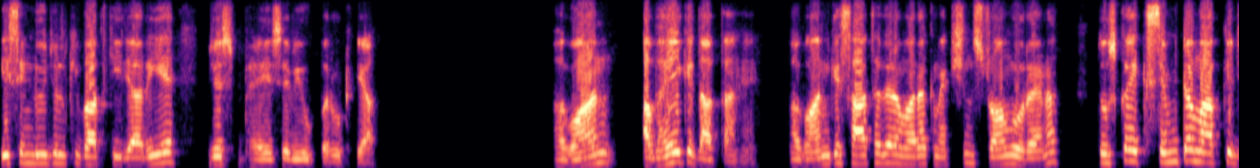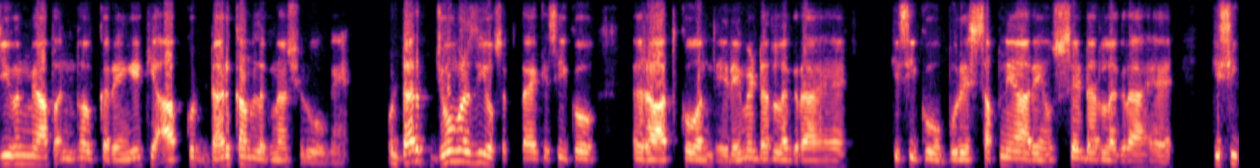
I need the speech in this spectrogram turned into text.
इस इंडिविजुअल की बात की जा रही है, जो इस भय से भी ऊपर उठ गया। भगवान अभय के दाता हैं। भगवान के साथ अगर हमारा कनेक्शन स्ट्रांग हो रहा है ना तो उसका एक सिम्टम आपके जीवन में आप अनुभव करेंगे कि आपको डर कम लगना शुरू हो गए हैं। वो डर जो मर्ज़ी हो सकता है, किसी को रात को अंधेरे में डर लग रहा है, किसी को बुरे सपने आ रहे हैं, उससे डर लग रहा है, किसी,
